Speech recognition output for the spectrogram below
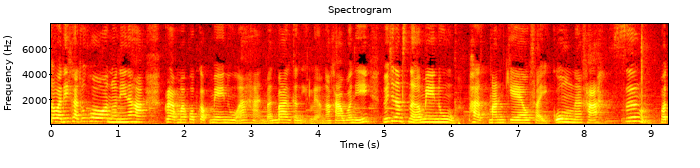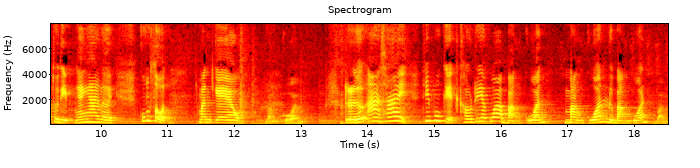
สวัสดีค่ะทุกคนวันนี้นะคะ กลับมาพบกับเมนูอาหารบ้านๆกันอีกแล้วนะคะ วันนี้นุ้ยจะนำเสนอเมนูผัดมันแก้วใส่กุ้งนะคะ ซึ่งวัตถุดิบง่าย ๆ เลย กุ้งสดมันแก้ว บางกวน หรืออ่าใช่ที่ภูเก็ตเขาเรียกว่าบังกวนบังกวนหรือบังกวน บาง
